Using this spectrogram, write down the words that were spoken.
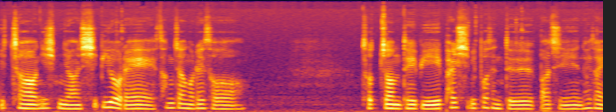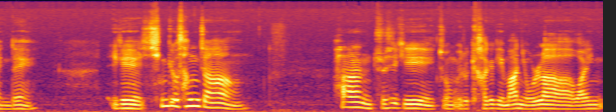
2020년 12월에 상장을 해서 저점 대비 82% 빠진 회사인데 이게 신규 상장 한 주식이 좀 이렇게 가격이 많이 올라와 있,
